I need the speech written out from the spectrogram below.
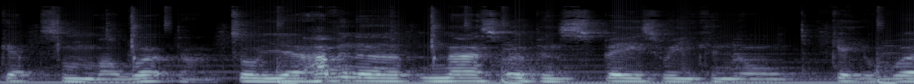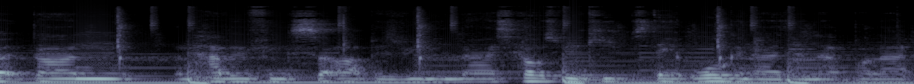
get some of my work done. So yeah, having a nice open space where you can you know, get your work done and having things set up is really nice. Helps me keep stay organized and that, but like,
